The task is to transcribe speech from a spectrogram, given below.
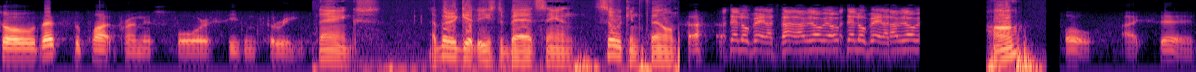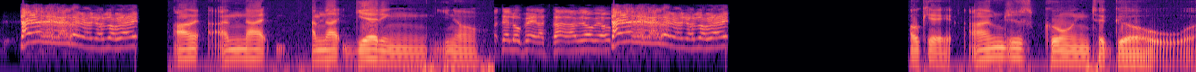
So that's the plot premise for season three. Thanks. I better get these to Badsand so we can film. Huh? Oh, I said. I I'm not I'm not getting, you know. Okay, I'm just going to go.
